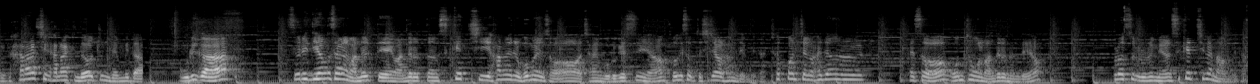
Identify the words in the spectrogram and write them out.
여기 하나씩 하나씩 넣어주면 됩니다. 우리가 3D 형상을 만들 때 만들었던 스케치 화면을 보면서 잘 모르겠으면 거기서부터 시작을 하면 됩니다. 첫 번째가 회전을 해서 원통을 만들었는데요. 플러스를 누르면 스케치가 나옵니다.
